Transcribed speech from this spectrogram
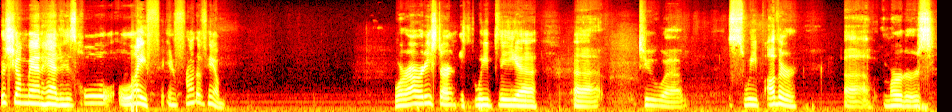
This young man had his whole life in front of him. We're already starting to sweep the uh, uh, to uh, sweep other uh, murders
